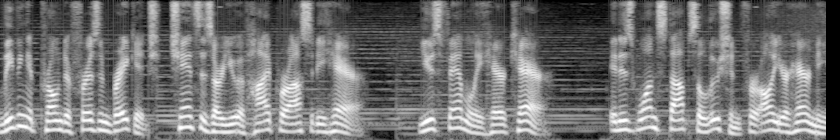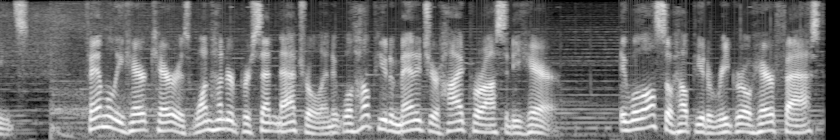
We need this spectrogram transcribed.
leaving it prone to frizz and breakage, chances are you have high porosity hair. Use Phamily Hair Care. It is one-stop solution for all your hair needs. Phamily Hair Care is 100% natural and it will help you to manage your high porosity hair. It will also help you to regrow hair fast,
